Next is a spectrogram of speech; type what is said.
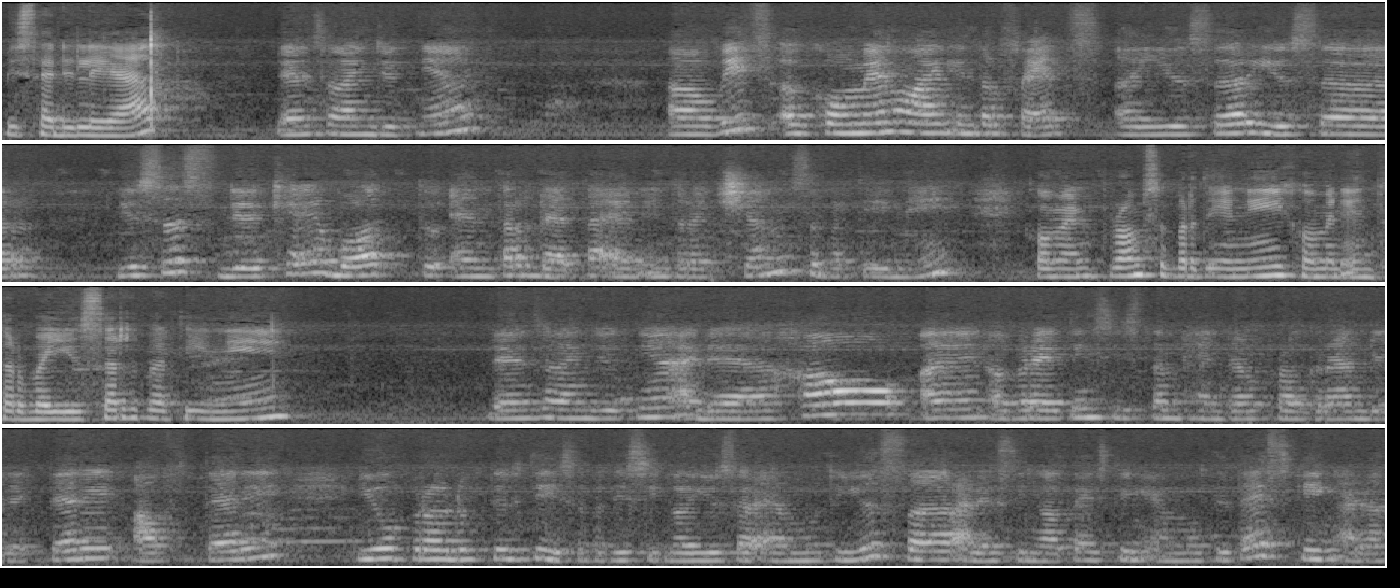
Bisa dilihat. Dan selanjutnya uh, with a command line interface, a user user uses the keyboard to enter data and interaction seperti ini? Command prompt seperti ini command enter by user seperti ini. Dan selanjutnya ada how an operating system handle program directory after you productivity seperti single user and multi user ada single tasking and multitasking ada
